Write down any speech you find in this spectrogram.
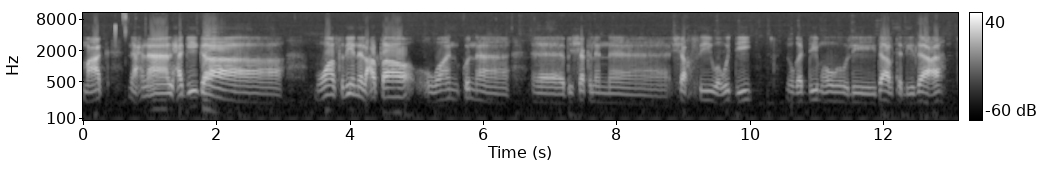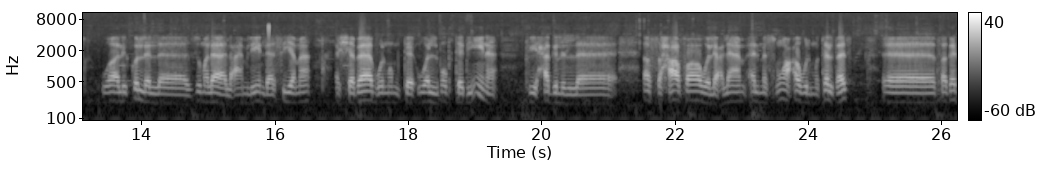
معك. نحن الحقيقة مواصلين العطاء وأن كنا آه، بشكل آه، شخصي وودي نقدمه لإدارة الإذاعة ولكل الزملاء العاملين لا سيما الشباب والمبتدئين في حقل ال- الصحافة والإعلام المسموع أو المتلفز. آه، فقد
